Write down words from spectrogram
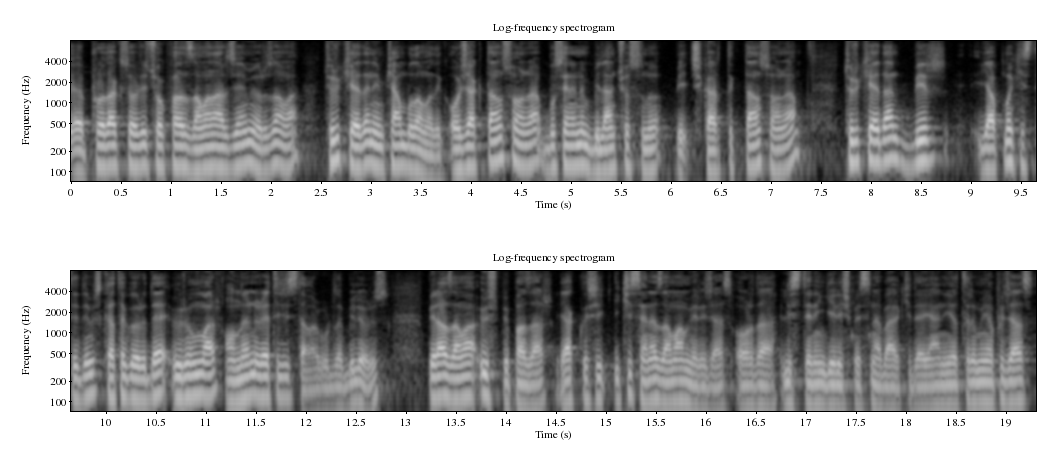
e, product search'e çok fazla zaman harcayamıyoruz ama Türkiye'den imkan bulamadık. Ocaktan sonra bu senenin bilançosunu bir çıkarttıktan sonra Türkiye'den bir yapmak istediğimiz kategoride ürün var. Onların üreticisi de var burada biliyoruz. Biraz ama üst bir pazar. Yaklaşık iki sene zaman vereceğiz orada listenin gelişmesine belki de. Yani yatırımı yapacağız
